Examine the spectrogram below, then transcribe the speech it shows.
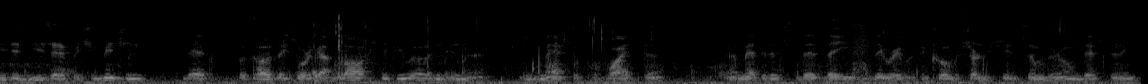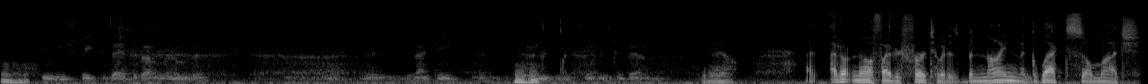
you didn't use that, but you mentioned that because they sort of got lost, if you will, in, in the, the mass of white uh, uh, Methodists, that they, they were able to control to a certain extent some of their own destiny. Mhm. Can you speak to that development over the, uh, the nineteenth, Mhm. hundred and twenty, two thousand? Yeah. I, I don't know if I'd refer to it as benign neglect so much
